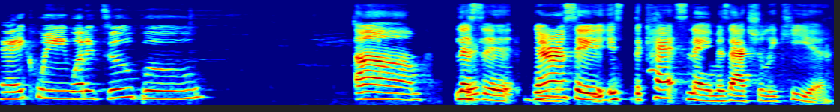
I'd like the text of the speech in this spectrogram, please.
Hey Queen, what it do, boo? Um, listen, Darren said it's the cat's name is actually Kia.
